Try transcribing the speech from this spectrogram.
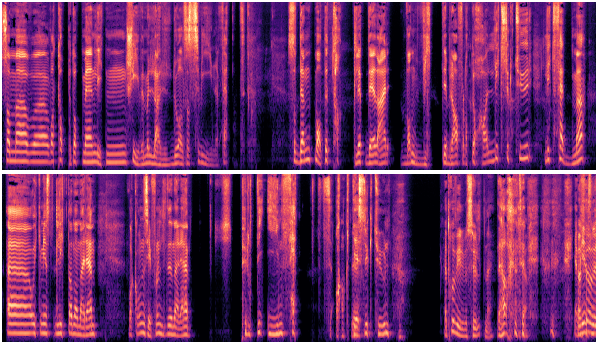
som eh, var toppet opp med en liten skive med lardo, altså svinefett. Så den på en måte taklet det der vanvittig bra, for at du har litt struktur, litt fedme, eh, og ikke minst litt av den derre Hva kan man si for noe? Den derre proteinfettaktige strukturen. Jeg tror vi blir sultne. Ja. Men før vi,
